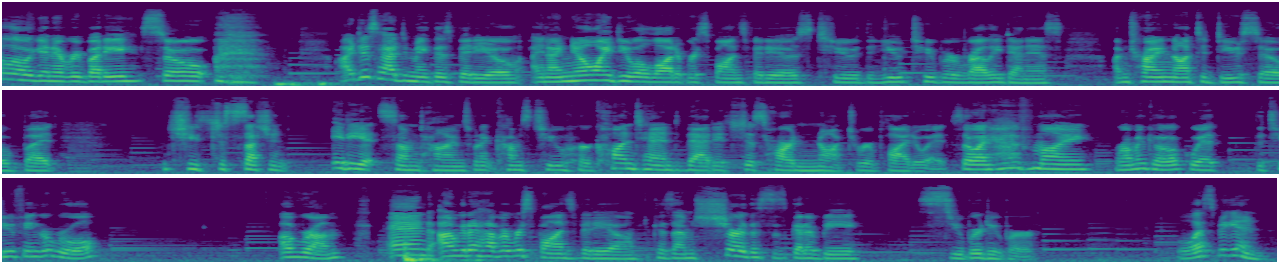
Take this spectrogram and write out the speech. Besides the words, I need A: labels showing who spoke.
A: Hello again, everybody. So, I just had to make this video, and I know I do a lot of response videos to the YouTuber Riley Dennis. I'm trying not to do so, but she's just such an idiot sometimes when it comes to her content that it's just hard not to reply to it. So I have my rum and coke with the two finger rule of rum, and I'm gonna have a response video because I'm sure this is gonna be super duper. Let's begin.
